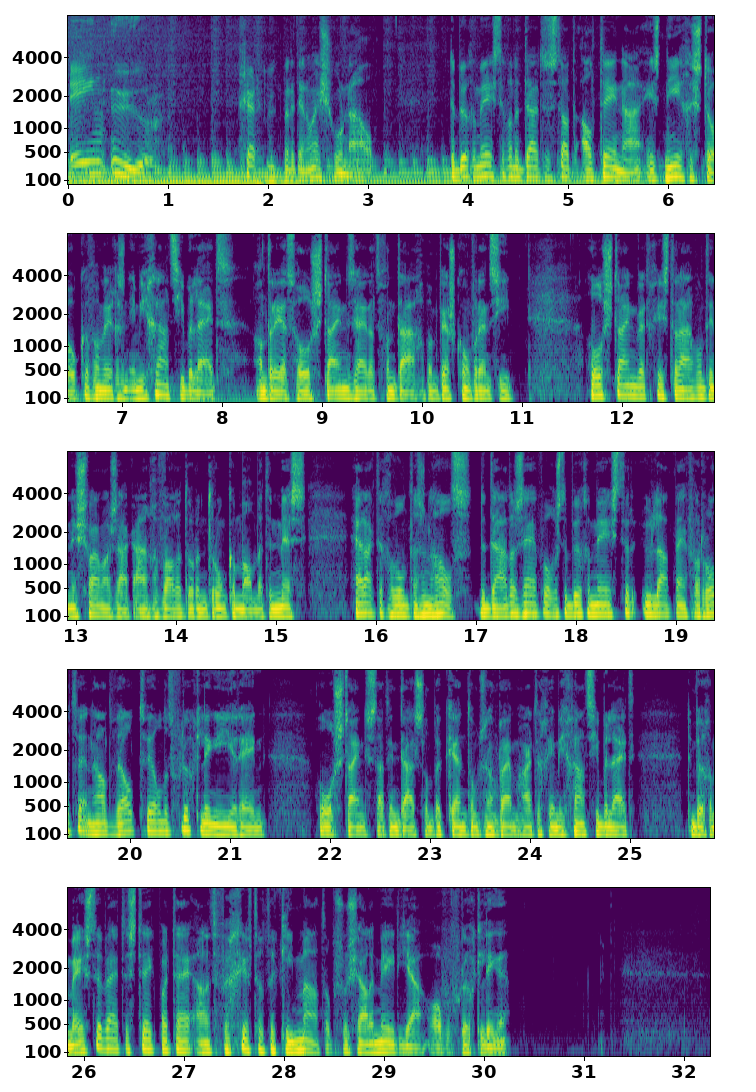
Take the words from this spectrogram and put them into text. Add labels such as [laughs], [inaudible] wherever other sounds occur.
1 uur. Gert Kluk met het NOS-journaal. De burgemeester van de Duitse stad Altena is neergestoken vanwege zijn immigratiebeleid. Andreas Holstein zei dat vandaag op een persconferentie. Holstein werd gisteravond in een shawarmazaak aangevallen door een dronken man met een mes. Hij raakte gewond aan zijn hals. De dader zei volgens de burgemeester, u laat mij verrotten en haalt wel 200 vluchtelingen hierheen. Holstein staat in Duitsland bekend om zijn ruimhartig immigratiebeleid. De burgemeester wijt de steekpartij aan het vergiftigde klimaat op sociale media over vluchtelingen.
